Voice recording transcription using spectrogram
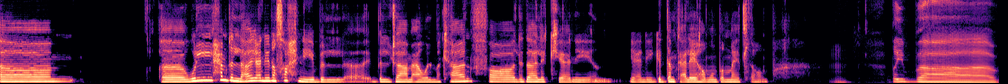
آمم، آه والحمد لله يعني نصحني بالجامعة والمكان فلذلك يعني يعني قدمت عليهم وانضميت لهم طيب آه،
